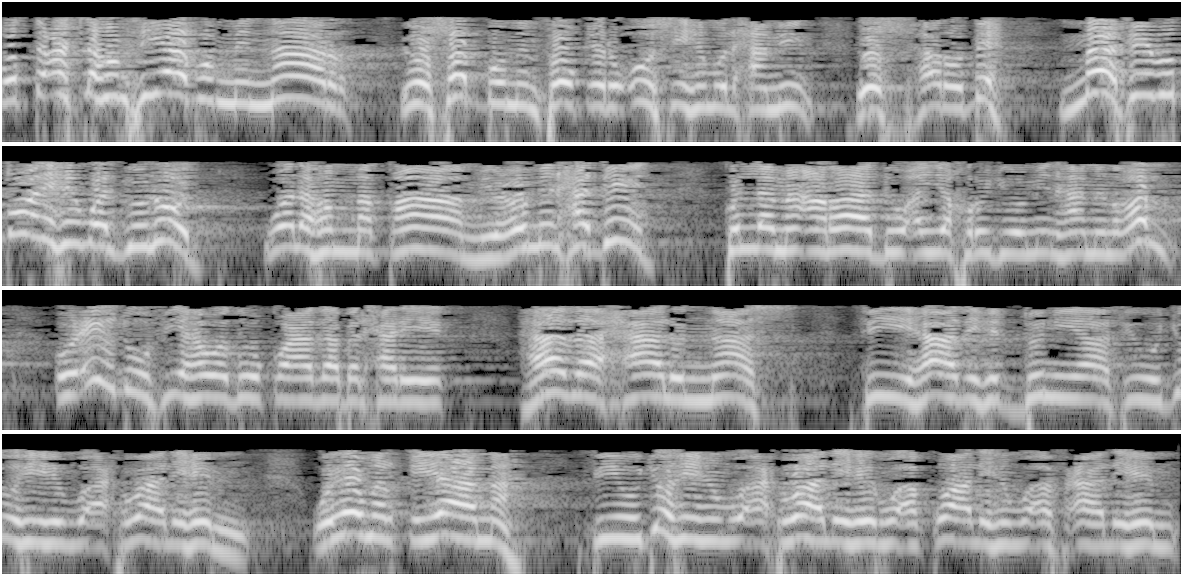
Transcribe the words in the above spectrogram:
قطعت لهم ثياب من نار يصب من فوق رؤوسهم الحميم يصهر به ما في بطونهم والجلود ولهم مقام من حديد كلما أرادوا أن يخرجوا منها من غم أعيدوا فيها وذوقوا عذاب الحريق. هذا حال الناس في هذه الدنيا في وجوههم وأحوالهم ويوم القيامة في وجوههم وأحوالهم وأقوالهم وأفعالهم.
